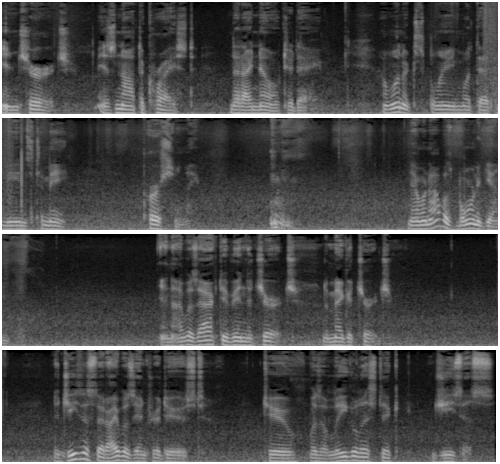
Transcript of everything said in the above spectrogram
in church is not the Christ that I know today. I want to explain what that means to me personally. now, when I was born again and I was active in the church, the mega church, the Jesus that I was introduced to was a legalistic Jesus.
